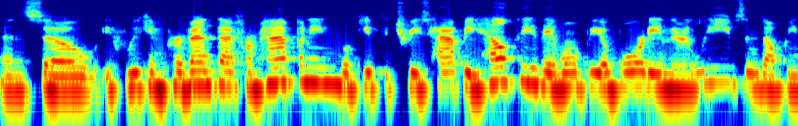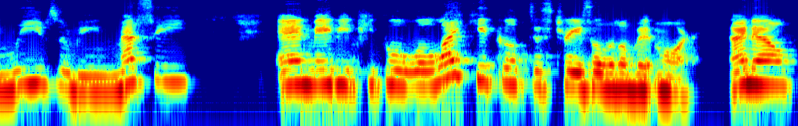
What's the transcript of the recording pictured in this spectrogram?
And so if we can prevent that from happening, we'll keep the trees happy, healthy. They won't be aborting their leaves and dumping leaves and being messy. And maybe people will like eucalyptus trees a little bit more. I know,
